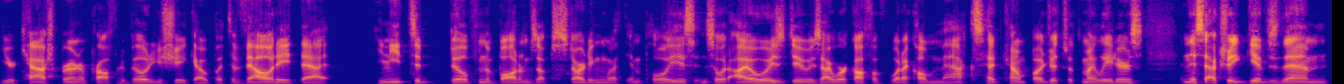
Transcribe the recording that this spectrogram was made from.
your cash burn or profitability to shake out, but to validate that, you need to build from the bottoms up, starting with employees. And so, what I always do is I work off of what I call max headcount budgets with my leaders. And this actually gives them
